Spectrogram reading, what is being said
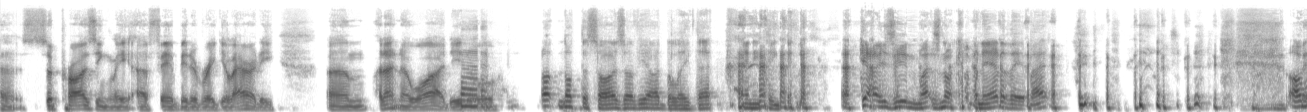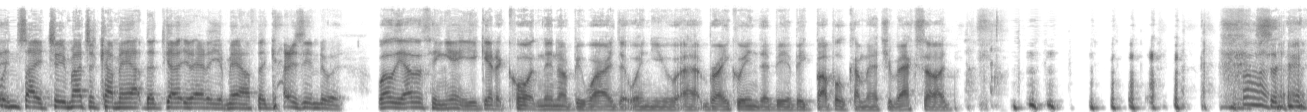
uh, surprisingly a fair bit of regularity. Um, I don't know why I did. Uh, Or Not, not the size of you, I'd believe that. Anything that goes in, mate, it's not coming out of there, mate. I wouldn't say too much would come out that go out of your mouth that goes into it. Well, the other thing, yeah, you get it caught, and then I'd be worried that when you uh, break wind, there'd be a big bubble come out your backside. so,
